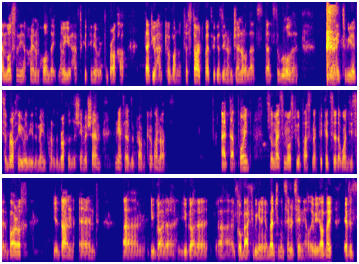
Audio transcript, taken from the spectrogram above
and most of the achronim hold that no, you have to continue with the bracha that you had kavanah to start with, because you know in general that's that's the rule that to be Yitzhak Bracha, really the main part of the bracha is the Shem Hashem, and you have to have the proper kavanah at that point. So most people pass like the kitzur that once you said Baruch, you're done, and um, you gotta you gotta uh, go back to the beginning of Benjamin say Ritzei Ne'alevi if it's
